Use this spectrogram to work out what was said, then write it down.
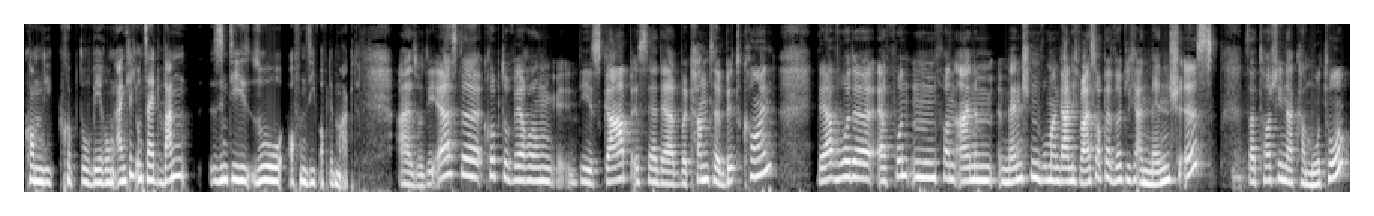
kommen die Kryptowährungen eigentlich und seit wann sind die so offensiv auf dem Markt? Also die erste Kryptowährung, die es gab, ist ja der bekannte Bitcoin. Der wurde erfunden von einem Menschen, wo man gar nicht weiß, ob er wirklich ein Mensch ist. Satoshi Nakamoto.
